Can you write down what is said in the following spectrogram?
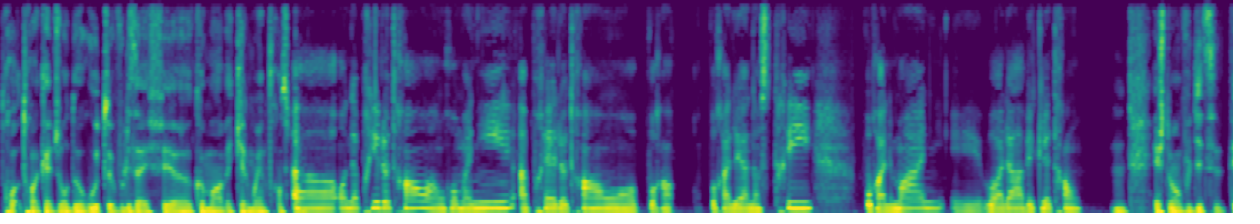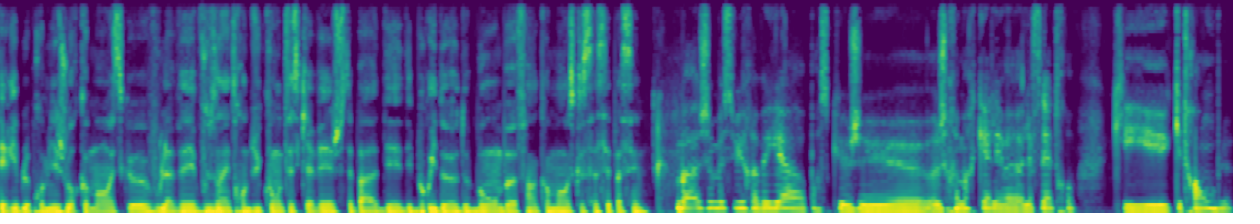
Trois, trois, quatre jours de route, vous les avez fait comment Avec quel moyen de transport? On a pris le train en Roumanie, après le train pour, pour aller en Austrie, pour Allemagne, et voilà, avec le train. Hmm. Et justement, vous dites c'est terrible le premier jour. Comment est-ce que vous l'avez, vous en êtes rendu compte? Est-ce qu'il y avait, je sais pas, des, des bruits de, de, bombes? Enfin, comment est-ce que ça s'est passé? Bah, je me suis réveillée euh, parce que j'ai, je remarquais les, les, fenêtres qui, qui tremblent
